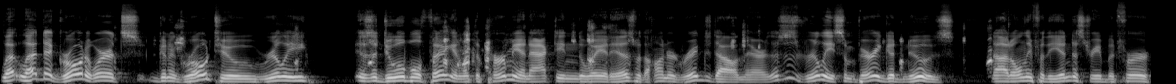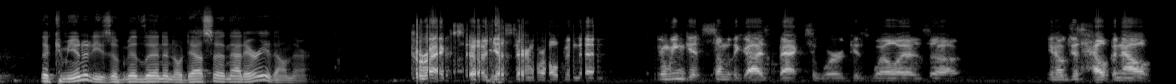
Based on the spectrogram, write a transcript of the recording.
let, letting it grow to where it's going to grow to really is a doable thing. And with the Permian acting the way it is with 100 rigs down there, this is really some very good news, not only for the industry, but for the communities of Midland and Odessa and that area down there. Correct. Uh, yes, sir. And we're hoping that and we can get some of the guys back to work as well as, uh, you know, just helping out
